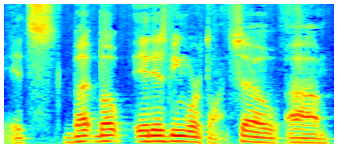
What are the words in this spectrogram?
it's but but it is being worked on. So um,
